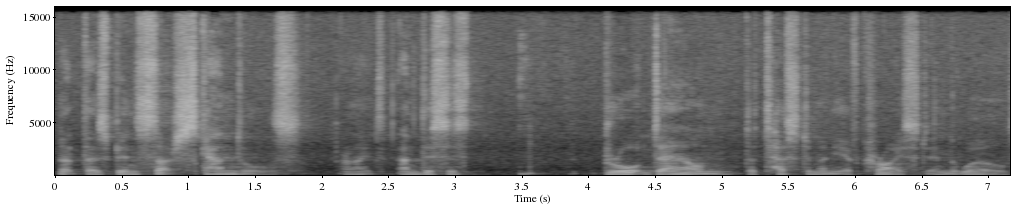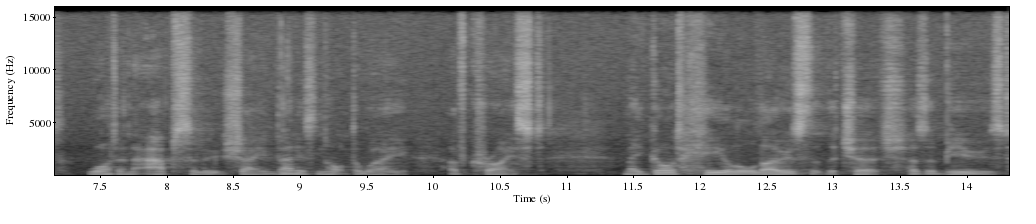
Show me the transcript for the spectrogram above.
but there's been such scandals, right? And this has brought down the testimony of Christ in the world. What an absolute shame. That is not the way of Christ. May God heal all those that the church has abused.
